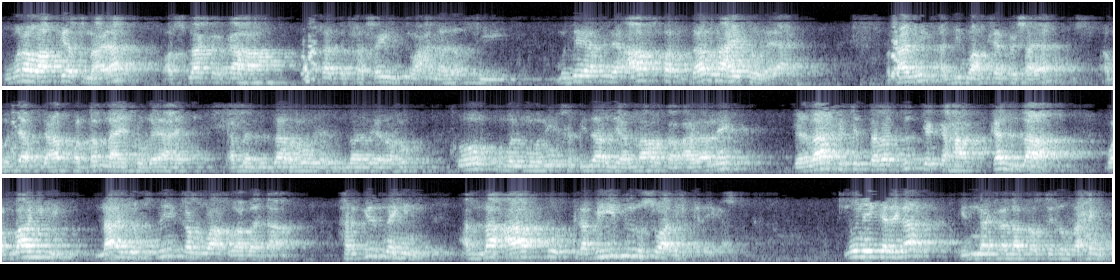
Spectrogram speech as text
پورا واقعہ سنایا اور سنا کر کہا قد خشیت علی نفسی مجھے اپنے آپ پر ڈر لاحق ہو گیا ہے۔ پتا نہیں، عجیب واقعہ پیش آیا۔ اب مجھے اپنے آپ پر دم لاحق ہو گیا ہے اب میں زندہ رہوں یا زندہ نہیں رہوں۔ تو ام المونی سفیدہ رضی اللہ تعالیٰ نے بلا کسی تردد کے کہا کل واللہ لا یخزیک اللہ ابدا۔ ہرگز نہیں، اللہ آپ کو کبھی بھی رسوا نہیں کرے گا۔ کیوں نہیں کرے گا؟ ان کا اللہ تصل الرحم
